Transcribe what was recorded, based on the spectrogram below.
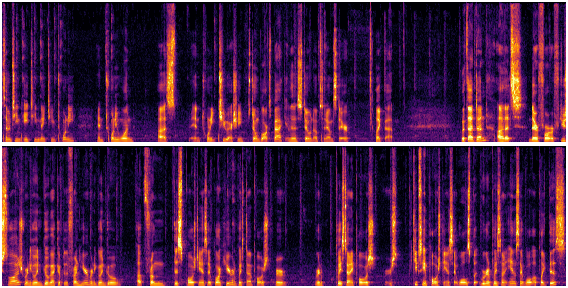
17, 18, 19, 20, and 21, uh, and 22 actually, stone blocks back, and then a stone upside down stair, like that. With that done, uh, that's there for our fuselage. We're going to go ahead and go back up to the front here. We're going to go and go up from this polished andesite block here. We're going to place down a polished, or we're going to place down a polished, or I keep saying polished andesite walls, but we're going to place down an andesite wall up like this,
